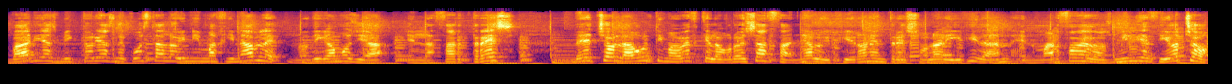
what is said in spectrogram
varias victorias le cuesta lo inimaginable, no digamos ya enlazar tres. De hecho, la última vez que logró esa hazaña lo hicieron entre Solari y Zidane en marzo de 2018,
